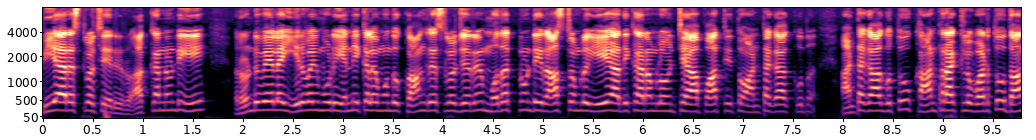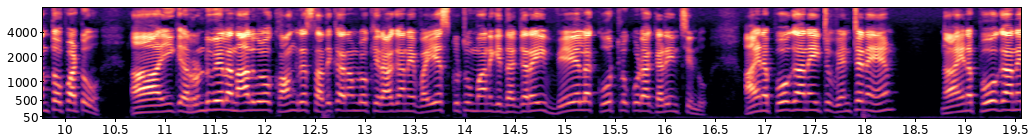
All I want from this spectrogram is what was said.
బీఆర్ఎస్లో చేరారు అక్కడి నుండి రెండు వేల ఇరవై మూడు ఎన్నికల ముందు కాంగ్రెస్లో చేరిన మొదటి నుండి రాష్ట్రంలో ఏ అధికారంలో ఉంటే ఆ పార్టీతో అంటగాకు అంటగాగుతూ కాంట్రాక్టులు పడుతూ దాంతోపాటు ఇక రెండు వేల నాలుగులో కాంగ్రెస్ అధికారంలోకి రాగానే వైఎస్ కుటుంబానికి దగ్గరై వేల కోట్లు కూడా గడించిండు. ఆయన పోగానే ఇటు వెంటనే ఆయన పోగానే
